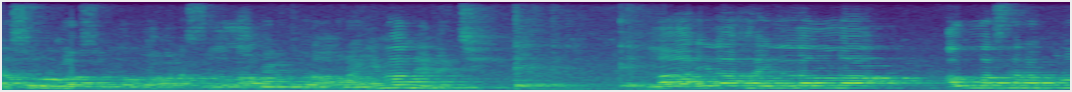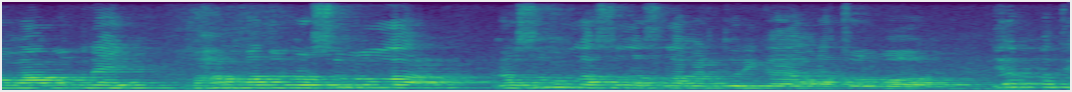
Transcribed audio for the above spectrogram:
রাসূলুল্লাহ সাল্লাল্লাহু আলাইহি সাল্লামের উপর আমরা ঈমান এনেছি। আল্লাহ ছাড়া কোনো মাবুদ নেই। মুহাম্মাদুর রাসূলুল্লাহ সাল্লাল্লাহু আলাইহি সাল্লামের তরিকায় আমরা চলবো। এর প্রতি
